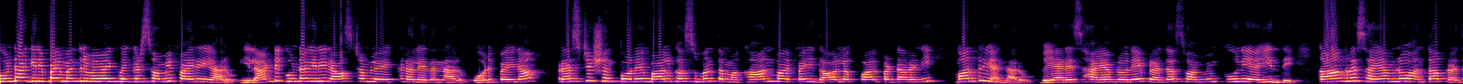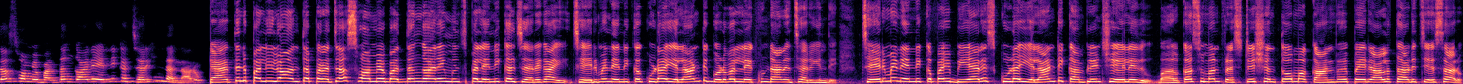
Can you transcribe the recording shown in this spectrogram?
గుండాగిరిపై మంత్రి వివేక్ వెంకటస్వామి ఫైర్ అయ్యారు. ఇలాంటి గుండాగిరి రాష్ట్రంలో ఎక్కడా లేదన్నారు. ఓడిపోయినా ఫ్రస్ట్రేషన్ తోనే బాలిక సుమన్ తమ కాన్వాయ్ పై దాడులకు పాల్పడ్డారని మంత్రి అన్నారు. బీఆర్ఎస్ హయాంలోనే ప్రజాస్వామ్యం కూని అయ్యింది. కాంగ్రెస్ హయాంలో అంతా ప్రజాస్వామ్యబద్ధంగానే ఎన్నిక జరిగిందన్నారు. కేతనపల్లిలో అంత ప్రజాస్వామ్యబద్ధంగానే మున్సిపల్ ఎన్నికలు జరిగాయి. చైర్మన్ ఎన్నిక కూడా ఎలాంటి గొడవలు లేకుండానే జరిగింది. చైర్మన్ ఎన్నికపై బీఆర్ఎస్ కూడా ఎలాంటి కంప్లైంట్ చేయలేదు. బాల్కా సుమన్తో మా కాన్వాయ్ పై రాళ్ళతాడి చేశారు.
